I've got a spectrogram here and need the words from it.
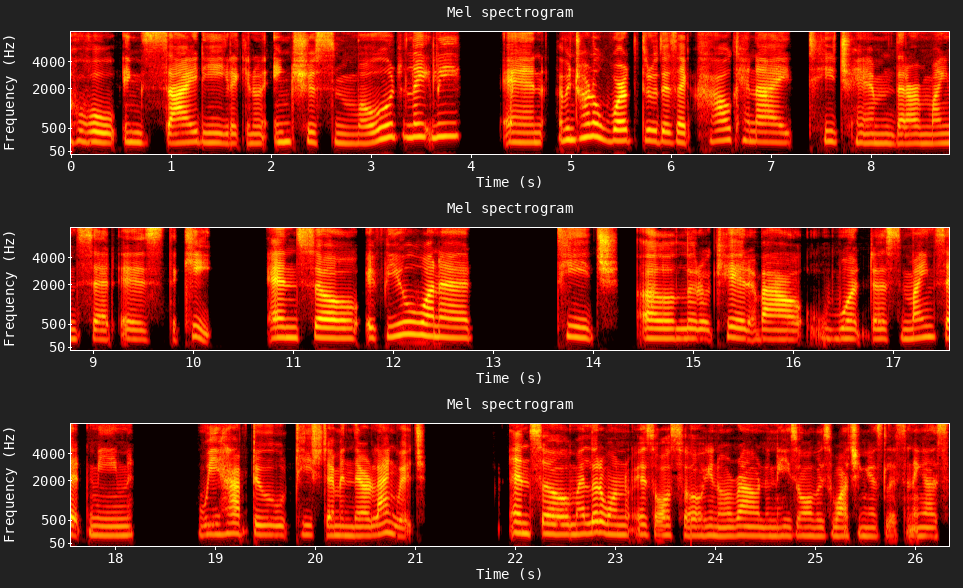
whole anxiety, like, you know, anxious mode lately. And I've been trying to work through this like, how can I teach him that our mindset is the key? And so, if you want to teach a little kid about what does mindset mean, we have to teach them in their language. And so my little one is also, you know, around and he's always watching us, listening us.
